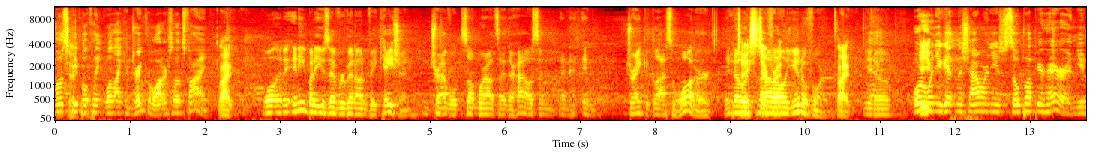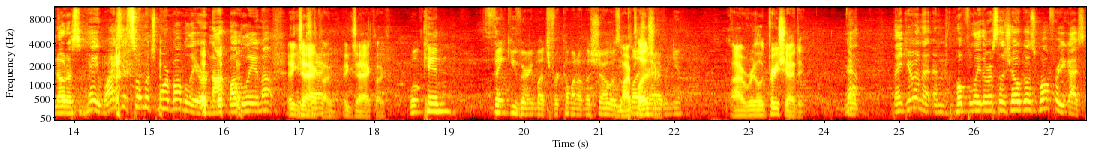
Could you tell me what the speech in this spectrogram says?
Most Exactly. people think, well, I can drink the water, so it's fine. Right. Well, and anybody who's ever been on vacation and traveled somewhere outside their house and, and, and drank a glass of water, they know it's not different. all uniform. Right. You know, Or Ye- when you get in the shower and you soap up your hair and you notice, hey, why is it so much more bubbly or not bubbly enough? Exactly. Exactly. Exactly. well, Ken, thank you very much for coming on the show. It was My a pleasure, pleasure. having you. I really appreciate it. Yeah. Thank you, and, and hopefully the rest of the show goes well for you guys.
